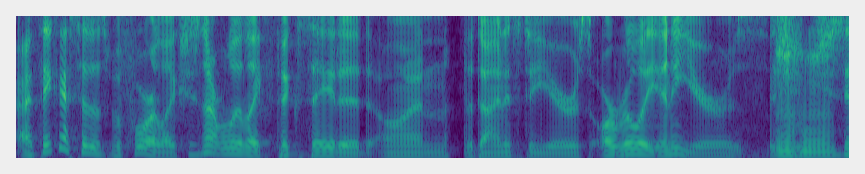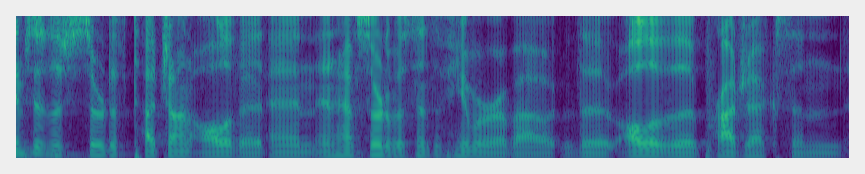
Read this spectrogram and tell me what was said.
I think I said this before. Like, she's not really like fixated on the dynasty years, or really any years. She, she mm-hmm. seems to just sort of touch on all of it, and and have sort of a sense of humor about the all of the projects and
